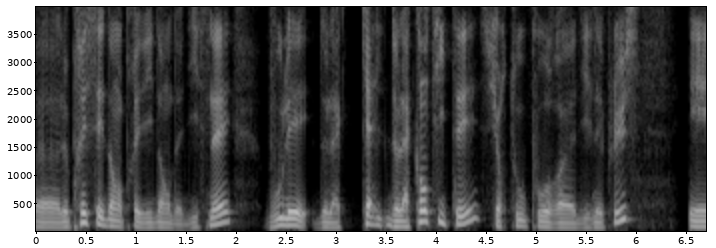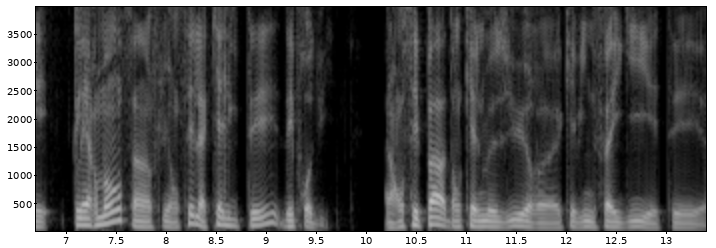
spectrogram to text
euh, le précédent président de Disney voulait de la, de la quantité, surtout pour Disney+, et clairement, ça a influencé la qualité des produits. Alors, on ne sait pas dans quelle mesure Kevin Feige était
